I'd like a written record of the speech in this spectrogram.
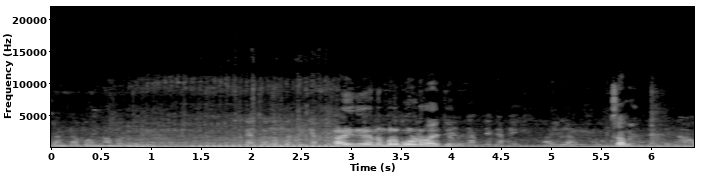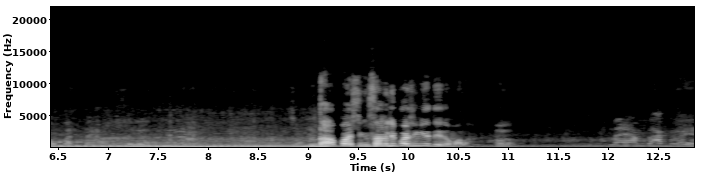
त्यांचा नंबर नाही घ्या आहे ते नंबर बोर्डर आहे ती. आपले काय आहे. चला. ते नाव पत्ता सगळं. दहा पासिंग चांगली पासिंग येते तुम्हाला. नाही आमचं अकरा आहे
